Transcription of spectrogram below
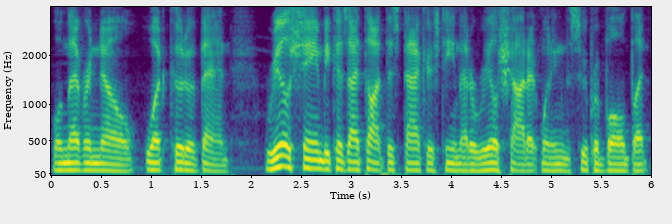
We'll never know what could have been. Real shame because I thought this Packers team had a real shot at winning the Super Bowl, but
